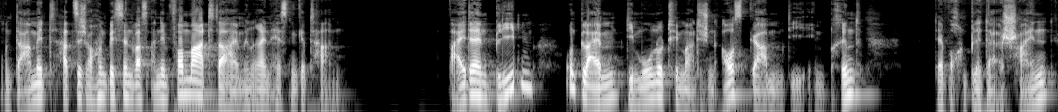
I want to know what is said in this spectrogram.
Und damit hat sich auch ein bisschen was an dem Format daheim in Rheinhessen getan. Weiterhin blieben und bleiben die monothematischen Ausgaben, die im Print der Wochenblätter erscheinen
